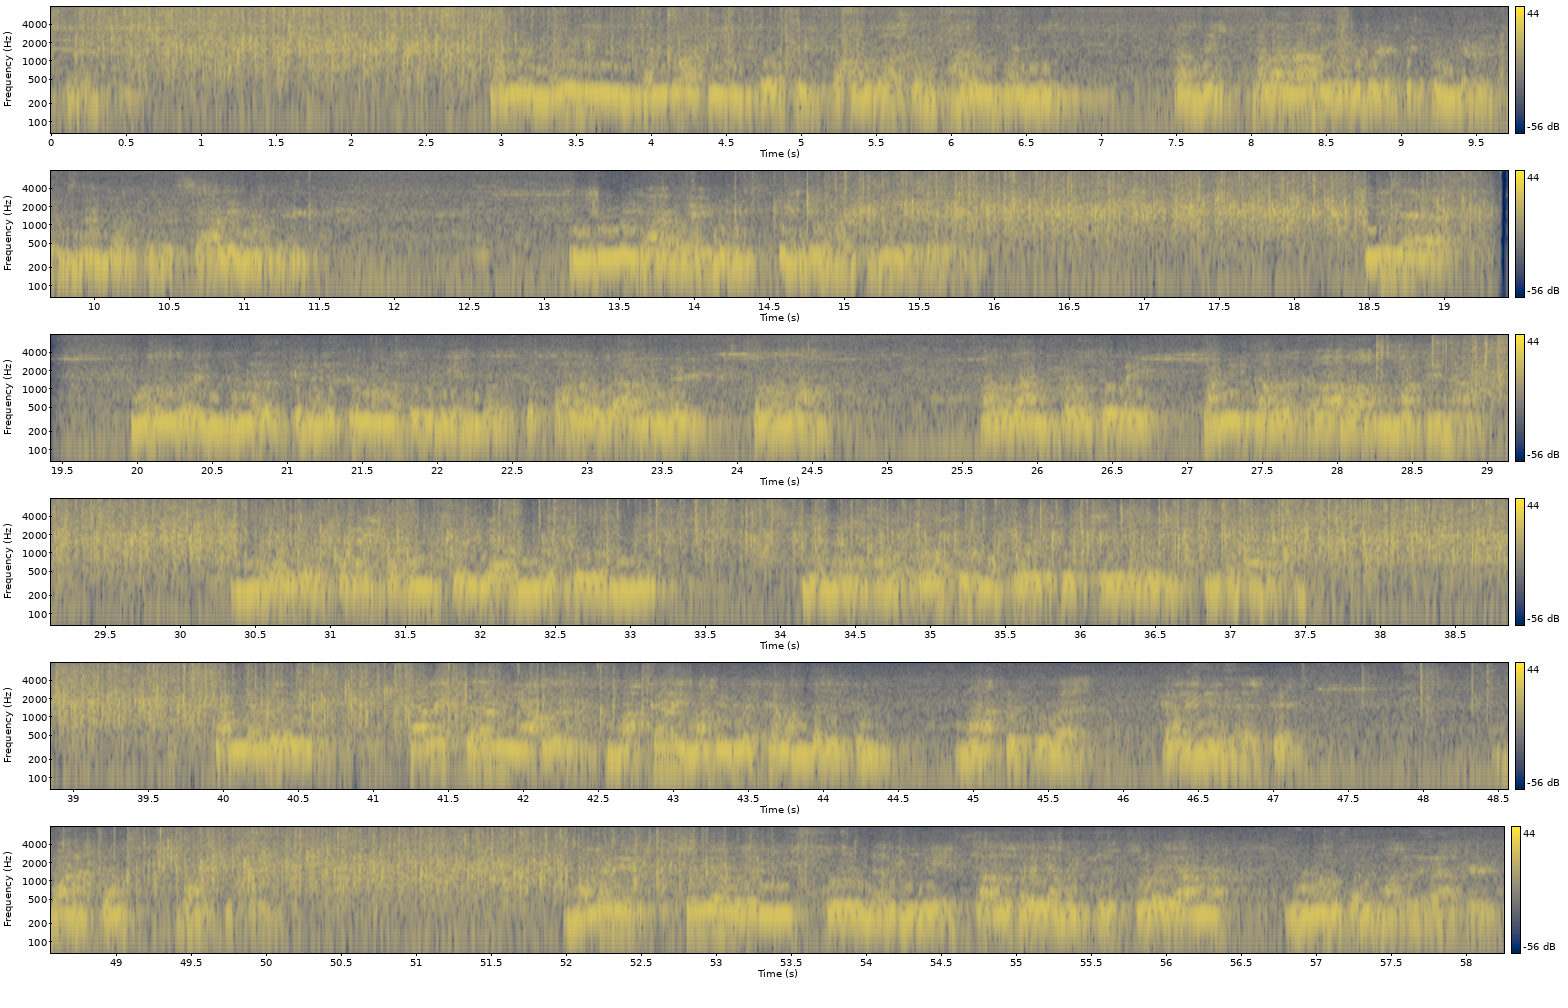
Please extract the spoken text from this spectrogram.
தமிழ் மொழியையும் பண்பாட்டையும் போற்றி பாதுகாக்கும் அரும்பணி தன்னை தளராக ஈடுபடுத்திக் கொண்டிருக்கும் நண்பர் திரு ஸ்டாலின் அவர்கள் இன்னும் வாழ வேண்டும் என்று வாழ்த்துகிறேன் இந்த முதல்வரின் மனதிற்கு நெருக்கமான தொகுதி என்பதற்கு பல உதாரணங்கள் சொல்லலாம். அவர்தான் பொதுத்துறை தனி தாலுக்காவாக மாற்றினார். முதல்வர் படைப்பகம் பெரியார் மருத்துவமனை என அவர் குளத்தூர் மக்களுக்கு செய்ததை ஏராளம் தங்களது கலைத்திறமையால் மக்களை மகிழ்விக்க வந்திருக்கும் நாட்டுப்புற கலைஞர்களுக்கு வணக்கம். வாழ்த்துக்கள் மகளிர் சுய உதவி குழுவினரிலே தாள்களை அமைத்து சுவையான உணவு பரிமாறுகிறார்கள்.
